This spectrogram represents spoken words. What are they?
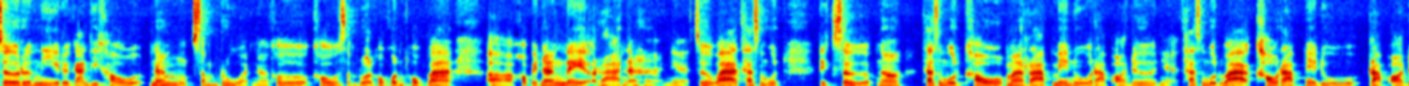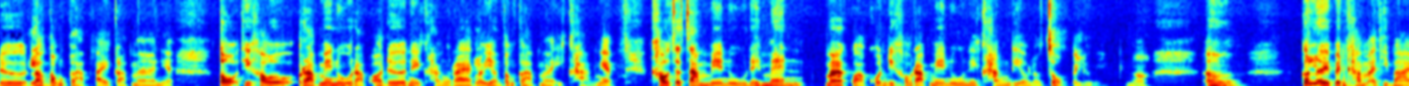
เจอเรื่องนี้โดยการที่เขานั่งสำรวจนะเขาเขาสำรวจเขาค้นพบว่าเออเขาไปนั่งในร้านอาหารเนี่ยเจอว่าถ้าสมมติเด็กเสิร์ฟเนาะถ้าสมมติเขามารับเมนูรับออเดอร์เนี่ยถ้าสมมติว่าเขารับเมนูรับออเดอร์เราต้องกลับไปกลับมาเนี่ยโต๊ะที่เขารับเมนูรับออเดอร์ในครั้งแรกแล้วยังต้องกลับมาอีกครั้งเนี่ยเขาจะจำเมนูได้แม่นมากกว่าคนที่เขารับเมนูในครั้งเดียวแล้วจบไปเลยเนาะเออ ก็เลยเป็นคำอธิบาย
